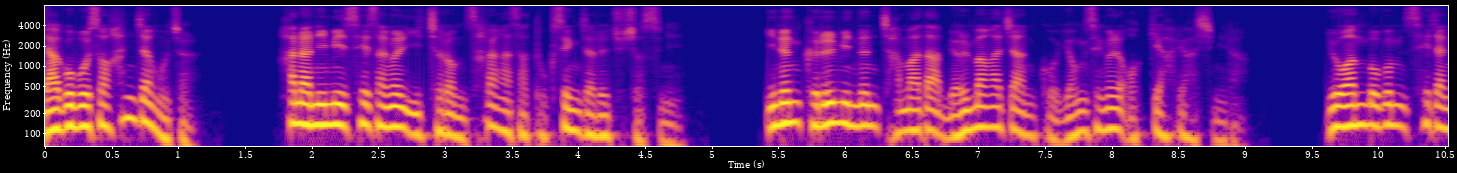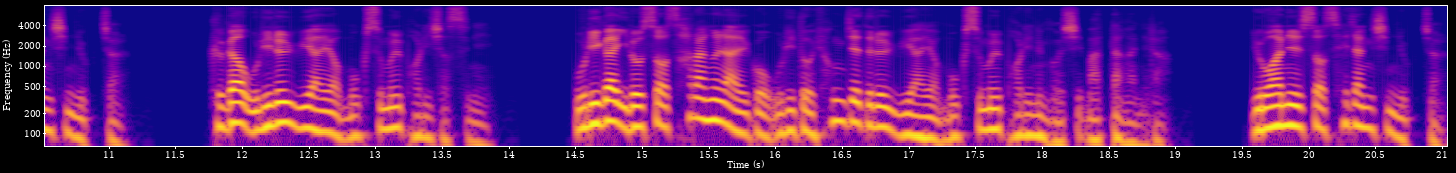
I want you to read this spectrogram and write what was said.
야고보서 한장 5절. 하나님이 세상을 이처럼 사랑하사 독생자를 주셨으니 이는 그를 믿는 자마다 멸망하지 않고 영생을 얻게 하려 하심이라. 요한복음 3장 16절. 그가 우리를 위하여 목숨을 버리셨으니 우리가 이로써 사랑을 알고 우리도 형제들을 위하여 목숨을 버리는 것이 마땅하니라. 요한일서 3장 16절.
